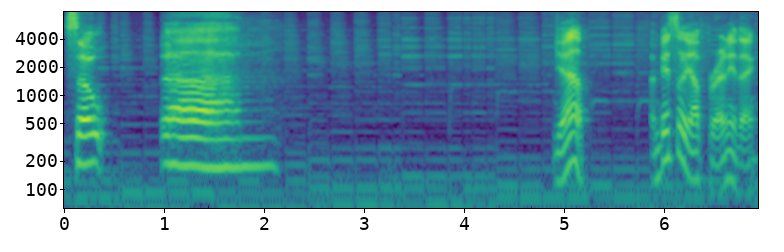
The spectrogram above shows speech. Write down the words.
So, um, yeah, I'm basically up for anything.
